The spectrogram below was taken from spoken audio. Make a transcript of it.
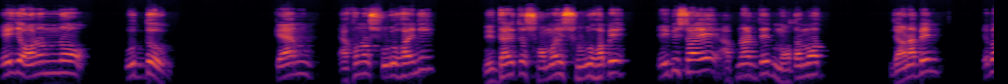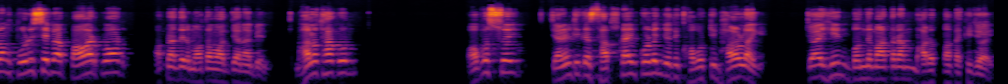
এই যে অনন্য উদ্যোগ ক্যাম্প এখনও শুরু হয়নি, নির্ধারিত সময় শুরু হবে, এই বিষয়ে আপনাদের মতামত জানাবেন এবং পরিষেবা পাওয়ার পর আপনাদের মতামত জানাবেন। ভালো থাকুন। অবশ্যই চ্যানেলটিকে সাবস্ক্রাইব করবেন যদি খবরটি ভালো লাগে। জয় হিন্দ, বন্দে মাতারাম, ভারত মাতা কি জয়।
